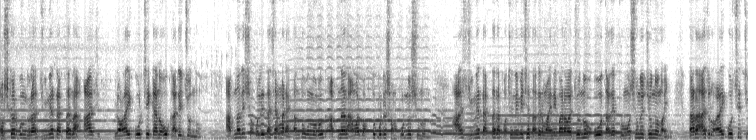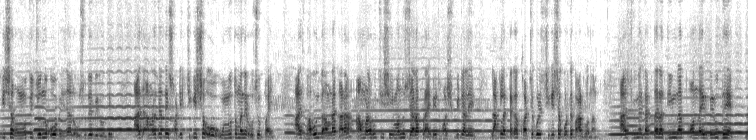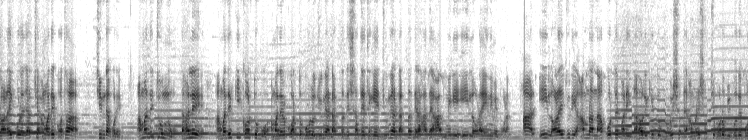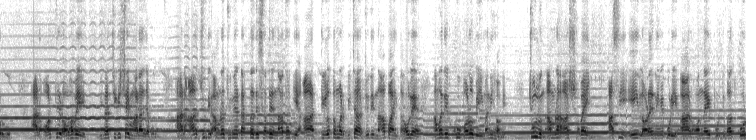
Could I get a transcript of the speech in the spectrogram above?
নমস্কার বন্ধুরা জুনিয়র ডাক্তাররা আজ লড়াই করছে কেন ও কাদের জন্য? আপনাদের সকলের কাছে আমার একান্ত অনুরোধ, আপনারা আমার বক্তব্যটা সম্পূর্ণ শুনুন। আজ জুনিয়র ডাক্তাররা পথে নেমেছে তাদের মাইনে বাড়াবার জন্য ও তাদের প্রমোশনের জন্য নয়। তারা আজ লড়াই করছে চিকিৎসার উন্নতির জন্য ও ভেজাল ওষুধের বিরুদ্ধে। আজ আমরা যাতে সঠিক চিকিৎসা ও উন্নত মানের ওষুধ পাই। আজ ভাবুন তো আমরা কারা? আমরা হচ্ছি সেই মানুষ যারা প্রাইভেট হসপিটালে লাখ লাখ টাকা খরচা করে চিকিৎসা করতে পারব না। আজ জুনিয়র ডাক্তাররা দিনরাত অন্যায়ের বিরুদ্ধে লড়াই করে যাচ্ছে আমাদের কথা চিন্তা করে। আমাদের জন্য, তাহলে আমাদের কি কর্তব্য? আমাদের কর্তব্য হলো জুনিয়র ডাক্তারদের সাথে থেকে জুনিয়র ডাক্তারদের হাতে হাত মিলিয়ে এই লড়াইয়ে নেমে পড়া। আর এই লড়াই যদি আমরা না করতে পারি, তাহলে কিন্তু ভবিষ্যতে আমরাই সবচেয়ে বড় বিপদে পড়ব। আর অর্থের অভাবে বিনা চিকিৎসায় মারা যাব। আর আজ যদি আমরা জুনিয়র ডাক্তারদের সাথে না থাকি, আর তিলোত্তমার বিচার যদি না পাই, তাহলে আমাদের খুব বড় বেইমানি হবে। চলুন আমরা আর সবাই আসি এই লড়াই নেমে পড়ি আর অন্যায় প্রতিবাদ করব।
